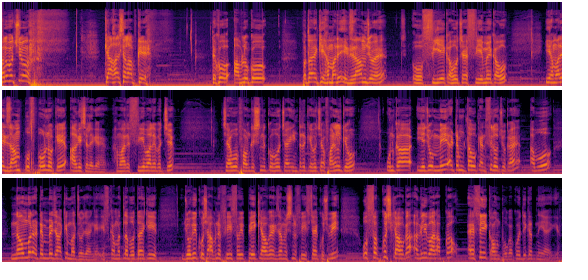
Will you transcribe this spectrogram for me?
Hello बच्चों, क्या हाल चाल आपके? देखो, आप लोग को पता है कि हमारे एग्ज़ाम जो है, वो सीए का हो, चाहे सीएमए का हो, ये हमारे एग्ज़ाम पोस्टपोन होके आगे चले गए हैं। हमारे सीए वाले बच्चे, चाहे वो फाउंडेशन को हो, चाहे इंटर के हो, चाहे फाइनल के हो, उनका ये जो मे अटेम्प्ट था वो कैंसिल हो चुका है। अब वो नवंबर अटेम्प्ट में जाके मर्ज हो जाएँगे। इसका मतलब होता है कि जो भी कुछ आपने फ़ीस अभी पे किया होगा एग्जामिनेशन फ़ीस चाहे कुछ भी, वो सब कुछ क्या होगा? अगली बार आपका ऐसे ही काउंट होगा, कोई दिक्कत नहीं आएगी।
